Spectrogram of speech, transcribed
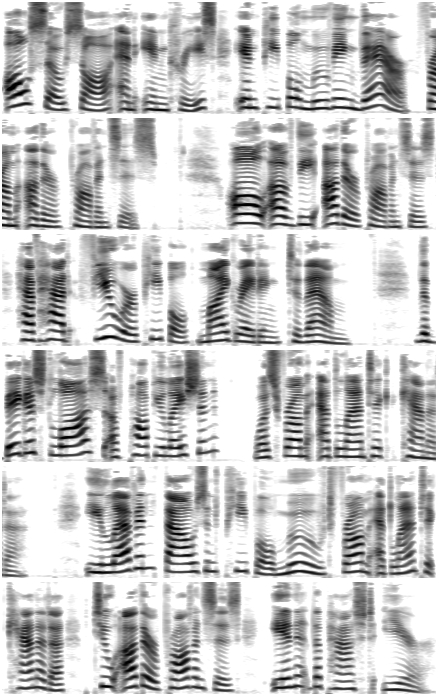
also saw an increase in people moving there from other provinces. All of the other provinces have had fewer people migrating to them. The biggest loss of population was from Atlantic Canada. 11,000 people moved from Atlantic Canada to other provinces in the past year.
